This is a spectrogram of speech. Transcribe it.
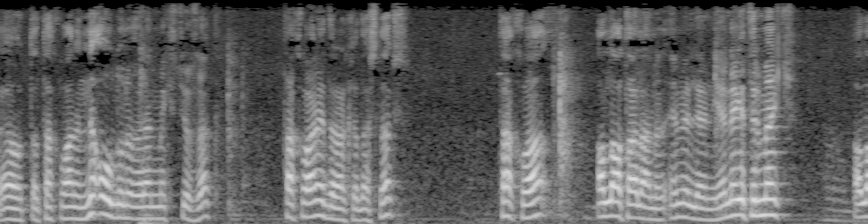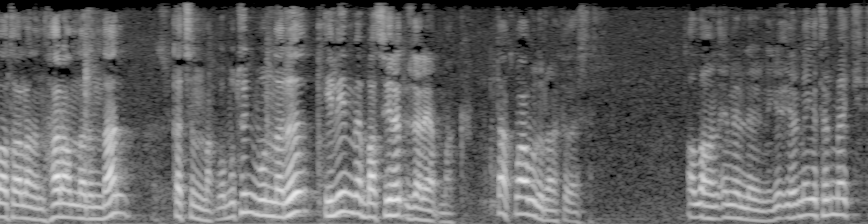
veyahut da takvanın ne olduğunu öğrenmek istiyorsak takva nedir arkadaşlar? Takva allah Teala'nın emirlerini yerine getirmek, allah Teala'nın haramlarından kaçınmak. Ve bütün bunları ilim ve basiret üzere yapmak. Takva budur arkadaşlar. Allah'ın emirlerini yerine getirmek,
